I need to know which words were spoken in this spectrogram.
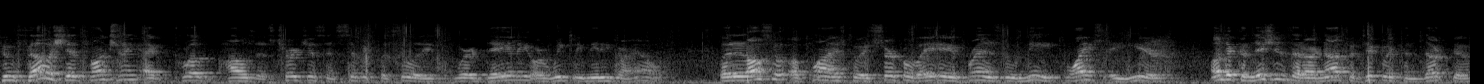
to fellowships functioning at clubhouses, churches, and civic facilities where daily or weekly meetings are held. But it also applies to a circle of AA friends who meet twice a year under conditions that are not particularly conductive,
